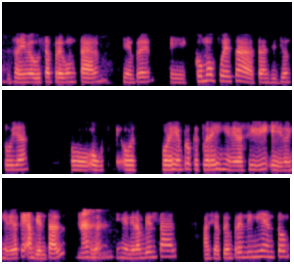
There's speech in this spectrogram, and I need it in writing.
Entonces a mí me gusta preguntar siempre, eh, ¿cómo fue esa transición tuya? O, o, por ejemplo, que tú eres ingeniera civil, eh, no, ingeniera que ambiental, ingeniera ambiental, hacia tu emprendimiento,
